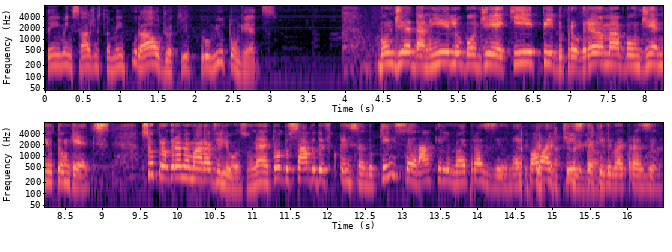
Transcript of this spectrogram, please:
Tem mensagens também por áudio aqui para o Milton Guedes. Bom dia, Danilo. Bom dia, equipe do programa. Bom dia, Newton Guedes. Seu programa é maravilhoso, né? Todo sábado eu fico pensando quem será que ele vai trazer, né? Qual artista que ele vai trazer.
